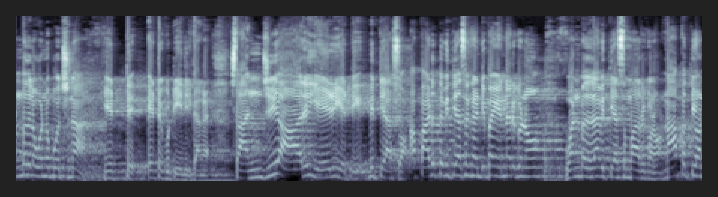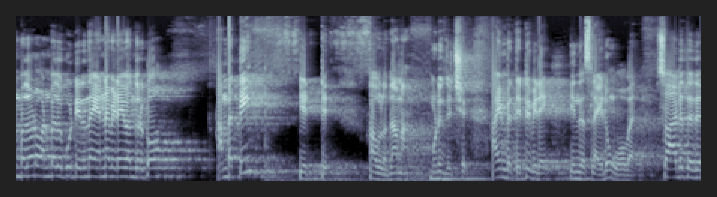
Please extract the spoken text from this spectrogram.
ஒன்பதில் ஒன்று போச்சுன்னா எட்டு எட்டு கூட்டி எழுதியிருக்காங்க. ஸோ அஞ்சு ஆறு ஏழு எட்டு வித்தியாசம். அப்போ அடுத்த வித்தியாசம் கண்டிப்பாக என்ன இருக்கணும்? ஒன்பது தான் வித்தியாசமாக இருக்கணும். நாற்பத்தி ஒன்பதோட ஒன்பது கூட்டி இருந்தால் என்ன விடை வந்திருக்கும்? ஐம்பத்தி எட்டு. அவ்வளோதாம்மா முடிஞ்சிச்சு. ஐம்பத்தெட்டு விடை. இந்த ஸ்லைடும் ஓவர் ஸோ அடுத்தது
